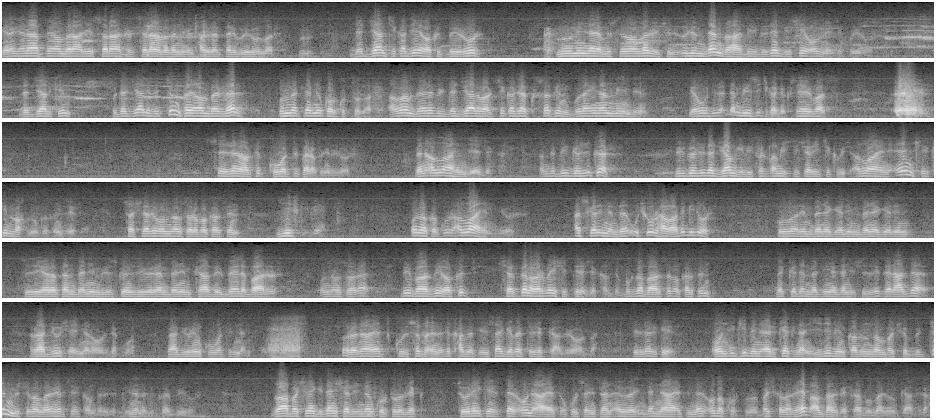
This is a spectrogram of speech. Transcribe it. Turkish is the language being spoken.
Gene Cenab-ı Peygamber aleyhissalatü vesselam Efendimiz Hazretleri buyuruyorlar. Deccal çıkacağı vakit buyurur, müminlere, Müslümanlar için ölümden daha bir güzel bir şey olmayacak buyurur. Deccal kim? Bu Deccal'i bütün peygamberler ümmetlerini korkuttular. Aman böyle bir Deccal var çıkacak sakın buna inanmayın bilin. Yahudilerden birisi çıkacak, sihirbaz. Sihrin artık kuvvetli tarafını biliyor. Ben Allah'ım diyecekler. Hem de bir gözü kör. Bir gözü de cam gibi fırlamış dışarı çıkmış. Allah'ın en çirkin mahluku hınzır. Saçları ondan sonra bakarsın lif gibi. Ona kalkır Allah'ım diyor. Askerinden de uçur havada gidiyor. Kullarım bana gelin, bana gelin. Sizi yaratan benim, rızkınızı veren benim, kafir böyle bağırır. Ondan sonra bir bağırdığı vakit şartlar alarma işittirecek kaldı. Burada bağırsa bakarsın Mekke'den Medine'den işitirecek. Herhalde radyo şeyinden olacak bu. Radyonun kuvvetinden. Sonra nihayet kursa dayanacak. Hazreti İsa gebertecek kafir orada. Diller ki 12 bin erkekle 7 bin kadından başka bütün Müslümanların hepsini kandıracak. İnanacaklar buyuruyor. Dağ başına giden şerrinden kurtulacak. Sure-i Kehf'ten 10 ayet okursa insan evvelinden nihayetinden o da kurtulur. Başkaları hep aldanacaklar bu melun kafire.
